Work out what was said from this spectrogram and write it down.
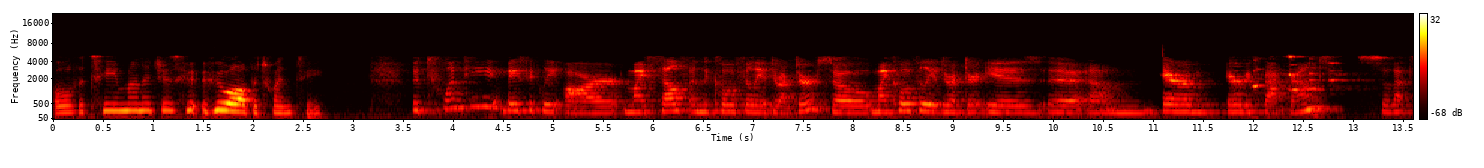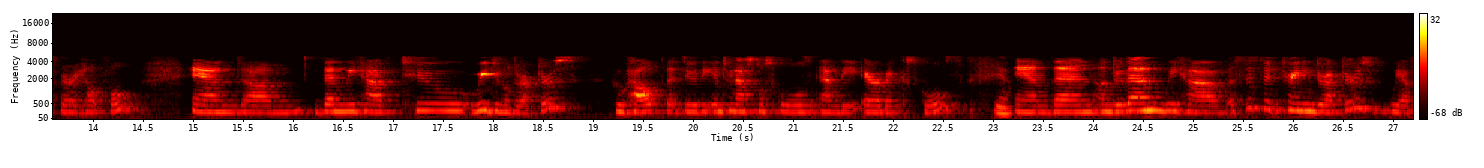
or the team managers? Who who are the twenty? The 20 basically are myself and the co-affiliate director. So my co-affiliate director is uh, um, Arab Arabic background, so that's very helpful. And um, then we have two regional directors who help that do the international schools and the Arabic schools. Yeah. And then under them, we have assistant training directors. We have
